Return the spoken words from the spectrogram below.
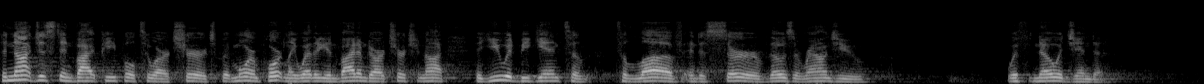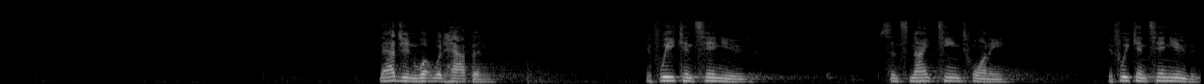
to not just invite people to our church, but more importantly, whether you invite them to our church or not, that you would begin to, to love and to serve those around you with no agenda. Imagine what would happen if we continued since 1920, if we continued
